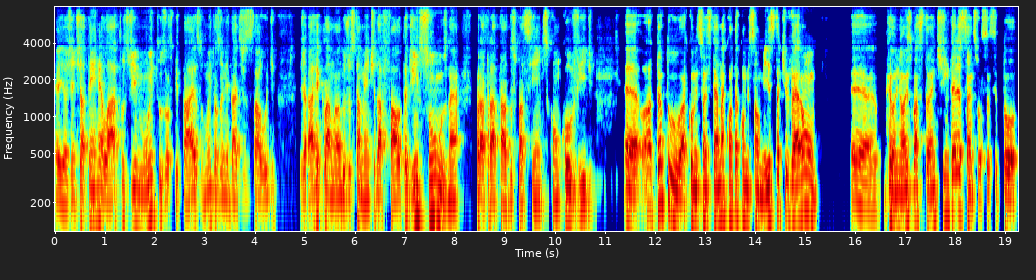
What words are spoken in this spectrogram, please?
É, e a gente já tem relatos de muitos hospitais, muitas unidades de saúde já reclamando justamente da falta de insumos, né, para tratar dos pacientes com Covid. É, tanto a comissão externa quanto a comissão mista tiveram é, reuniões bastante interessantes. Você citou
